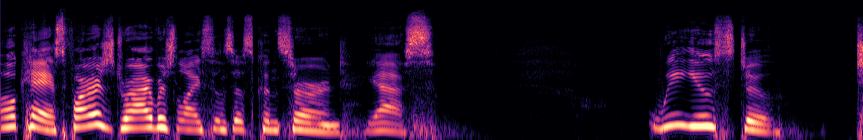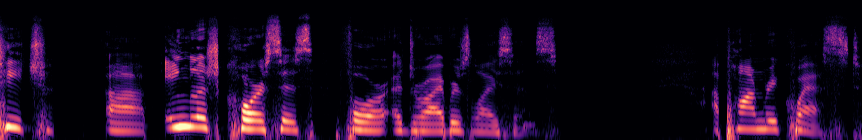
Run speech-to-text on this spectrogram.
Okay, as far as driver's license is concerned, yes. We used to teach uh, English courses for a driver's license upon request.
